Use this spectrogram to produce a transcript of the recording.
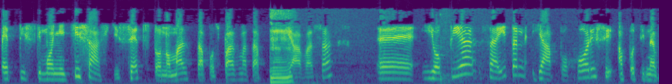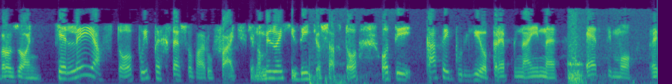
επιστημονικής άσκησης, έτσι το ονομάζει τα αποσπάσματα που διάβασα, ε, η οποία θα ήταν για αποχώρηση από την Ευρωζώνη. Και λέει αυτό που είπε χθες ο Βαρουφάκης και νομίζω έχει δίκιο σε αυτό ότι κάθε Υπουργείο πρέπει να είναι έτοιμο ε,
